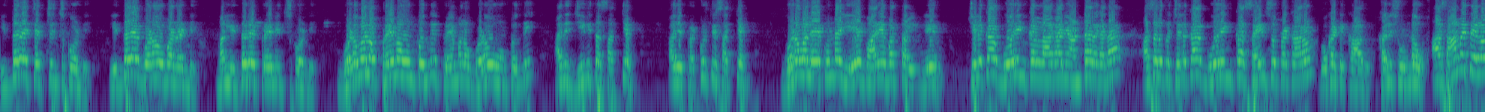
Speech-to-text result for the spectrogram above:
ఇద్దరే చర్చించుకోండి. ఇద్దరే గొడవ పడండి మళ్ళీ ఇద్దరే ప్రేమించుకోండి. గొడవలో ప్రేమ ఉంటుంది ప్రేమలో గొడవ ఉంటుంది. అది జీవిత సత్యం అది ప్రకృతి సత్యం. గొడవ లేకుండా ఏ భార్య భర్త లేరు. చిలక గోరింకల్లాగానే అంటారు కదా అసలు చిలక గోరింక సైన్స్ ప్రకారం ఒకటి కాదు కలిసి ఉండవు. ఆ సామెతలో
